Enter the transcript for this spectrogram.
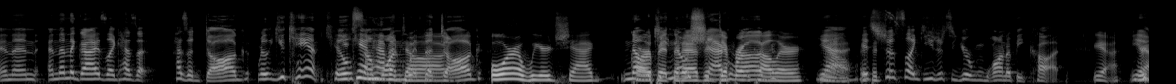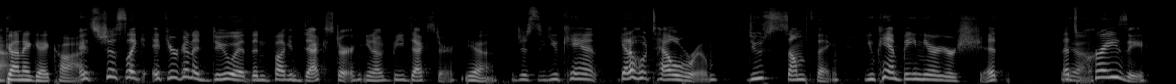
and then and then the guy's like has a has a dog. Really, you can't kill can't have a someone with a dog. Or a weird shag No, carpet ki- that has a different rug. color. Yeah, No, if it's, just like you just you want to be caught. yeah, Yeah. You're gonna get caught. It's just like if you're gonna do it, then fucking Dexter. You know, be Dexter. yeah. Just you can't get a hotel room. Do something. You can't be near your shit. That's Yeah. crazy.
